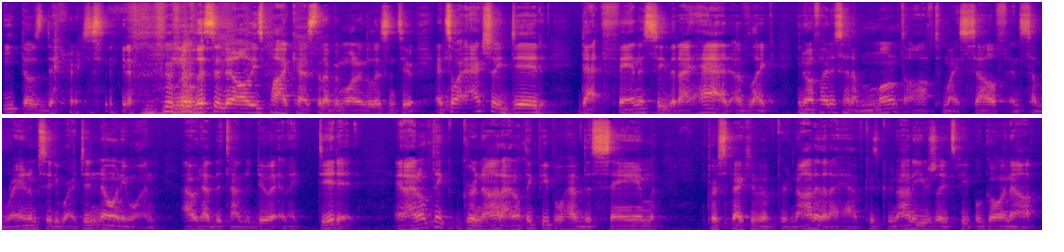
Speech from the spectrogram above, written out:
eat those dinners. you know, I'm gonna listen to all these podcasts that I've been wanting to listen to. And so I actually did that fantasy that I had of like, you know, if I just had a month off to myself in some random city where I didn't know anyone, I would have the time to do it. And I did it. And I don't think Granada, I don't think people have the same perspective of Granada that I have because Granada usually it's people going out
